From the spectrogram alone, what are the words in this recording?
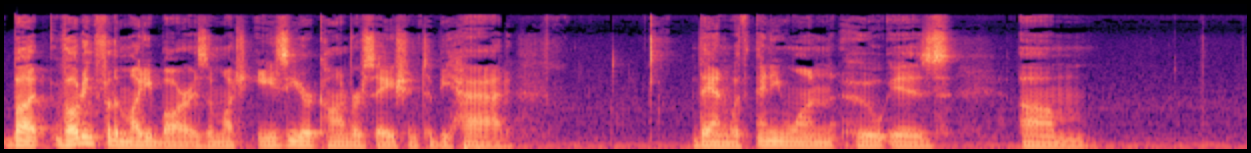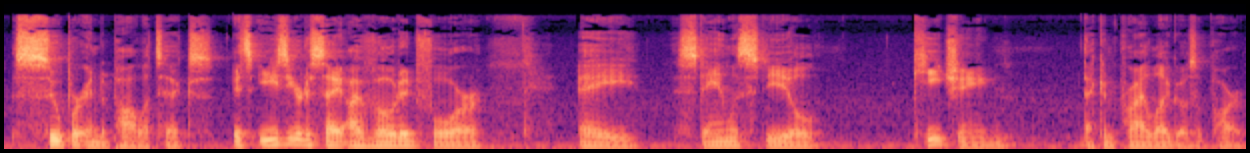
But voting for the mighty bar is a much easier conversation to be had than with anyone who is um, super into politics. It's easier to say I voted for a stainless steel keychain that can pry Legos apart.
